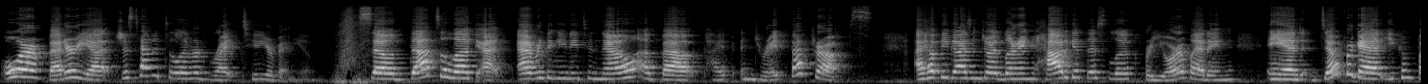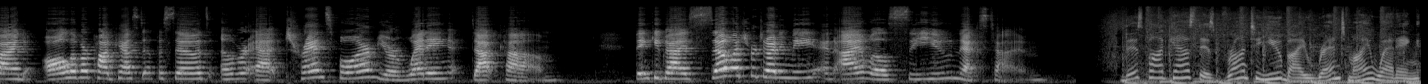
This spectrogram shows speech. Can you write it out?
or better yet, just have it delivered right to your venue. So that's a look at everything you need to know about pipe and drape backdrops. I hope you guys enjoyed learning how to get this look for your wedding. And don't forget, you can find all of our podcast episodes over at transformyourwedding.com. Thank you guys so much for joining me, and I will see you next time. This podcast is brought to you by Rent My Wedding,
